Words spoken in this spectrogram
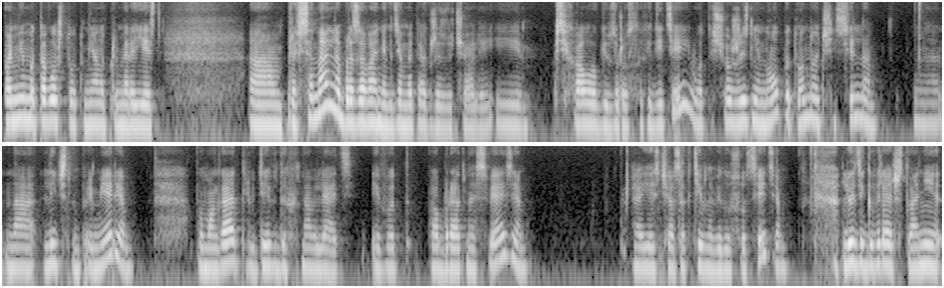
Помимо того, что вот у меня, например, есть а, профессиональное образование, где мы также изучали и психологию взрослых и детей, вот еще жизненный опыт, он очень сильно на личном примере помогает людей вдохновлять. И вот по обратной связи, я сейчас активно веду соцсети, люди говорят, что они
